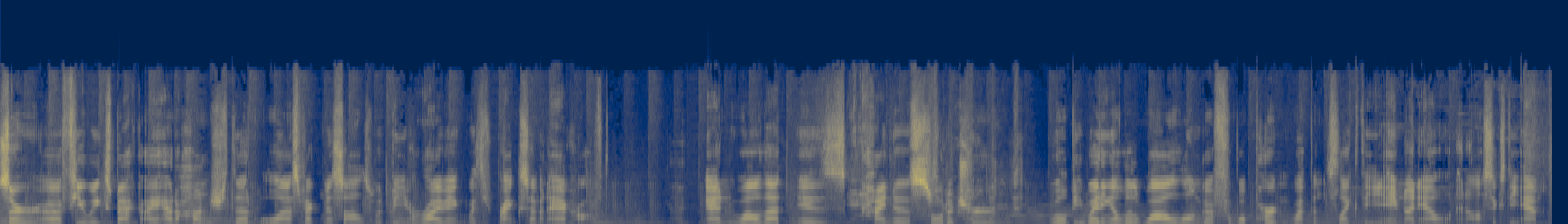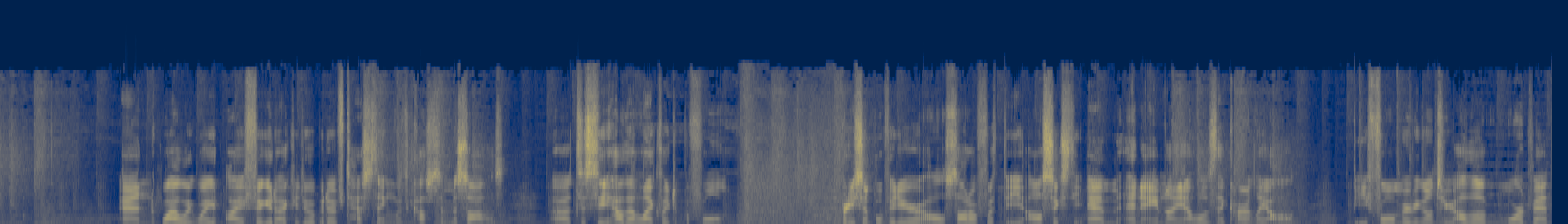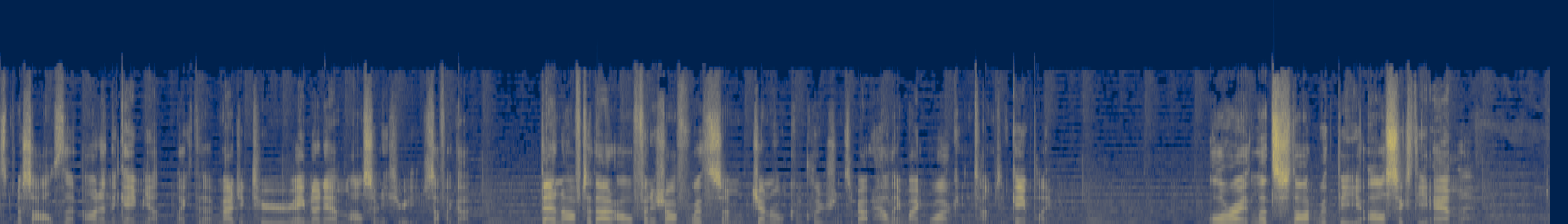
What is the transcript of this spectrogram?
So, a few weeks back I had a hunch that all aspect missiles would be arriving with rank 7 aircraft. And while that is kinda sorta true, we'll be waiting a little while longer for more potent weapons like the AIM-9L and R60M. And while we wait, I figured I could do a bit of testing with custom missiles, uh, to see how they're likely to perform. Pretty simple video, I'll start off with the R60M and AIM-9L as they currently are, before moving on to other more advanced missiles that aren't in the game yet, like the Magic 2, AIM-9M, R73, stuff like that. Then after that I'll finish off with some general conclusions about how they might work in terms of gameplay. Alright, let's start with the R60M.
